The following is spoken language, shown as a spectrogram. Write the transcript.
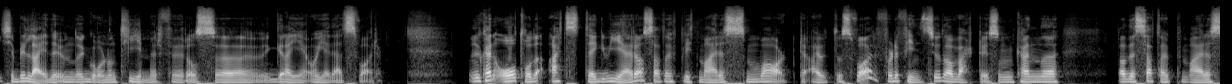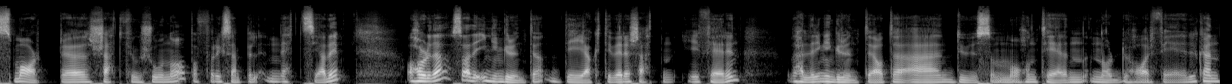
ikke bli lei deg om det går noen timer før oss greier å gi deg et svar. Men du kan òg ta det ett steg videre og sette opp litt mer smarte autosvar, for det finnes jo da verktøy som kan La deg sette opp mer smarte chat-funksjoner på f.eks. nettsida di. Og Har du det, så er det ingen grunn til å deaktivere chatten i ferien. Og Det er heller ingen grunn til at det er du som må håndtere den når du har ferie. Du kan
